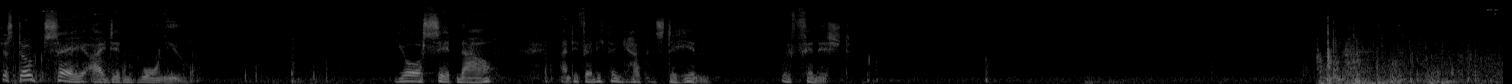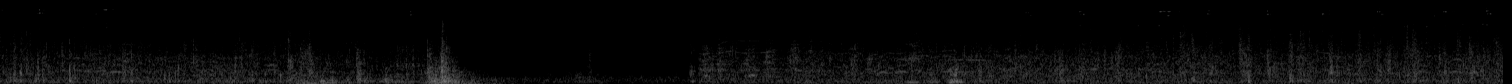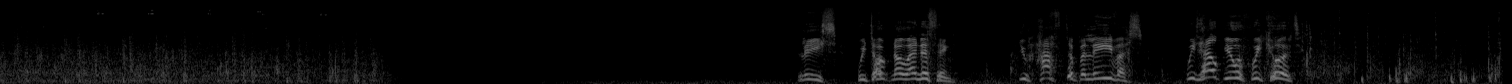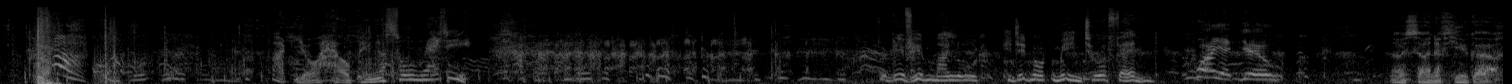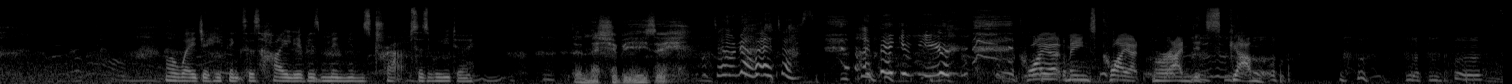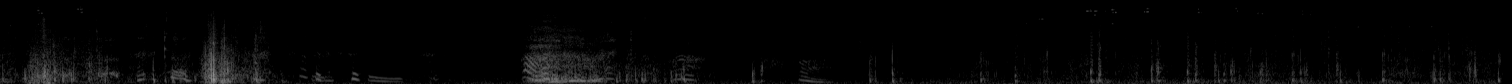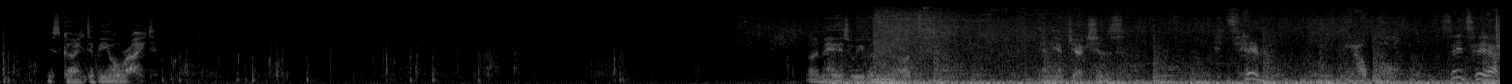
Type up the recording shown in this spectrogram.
Just don't say I didn't warn you. You're Cid now, and if anything happens to him, we're finished. Please, we don't know anything. You have to believe us. We'd help you if we could. But you're helping us already. Forgive him, my lord. He did not mean to offend. Quiet, you! No sign of Hugo. I'll wager he thinks as highly of his minions' traps as we do. Then this should be easy. Don't hurt us. I beg of you. Quiet means quiet, branded scum. It's going to be all right. I'm here to even the odds. Any objections? It's him! The outlaw. Sit here!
